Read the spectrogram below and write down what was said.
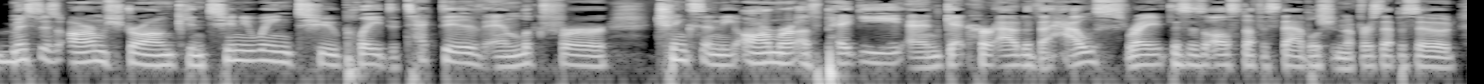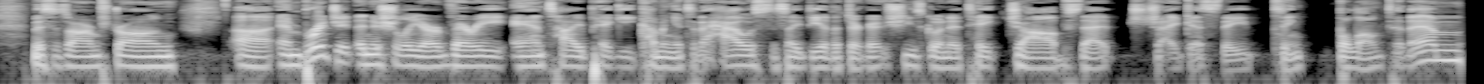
Mrs. Armstrong continuing to play detective and look for chinks in the armor of Peggy and get her out of the house, right? This is all stuff established in the first episode. Mrs. Armstrong uh, and Bridget initially are very anti Peggy coming into the house. This idea that they're she's going to take jobs that I guess they think belong to them.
